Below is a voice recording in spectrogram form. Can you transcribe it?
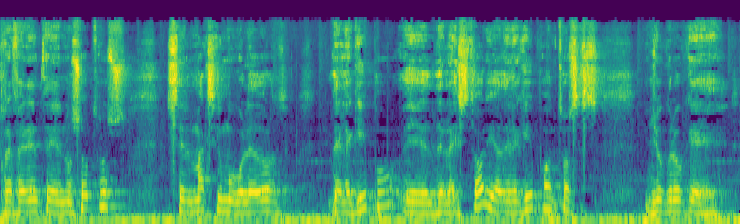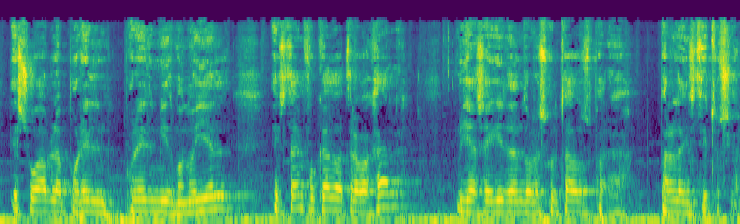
referente de nosotros, es el máximo goleador del equipo, eh, de la historia del equipo, entonces yo creo que eso habla por él, por él mismo, ¿no? Y él está enfocado a trabajar y a seguir dando resultados para, para la institución.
